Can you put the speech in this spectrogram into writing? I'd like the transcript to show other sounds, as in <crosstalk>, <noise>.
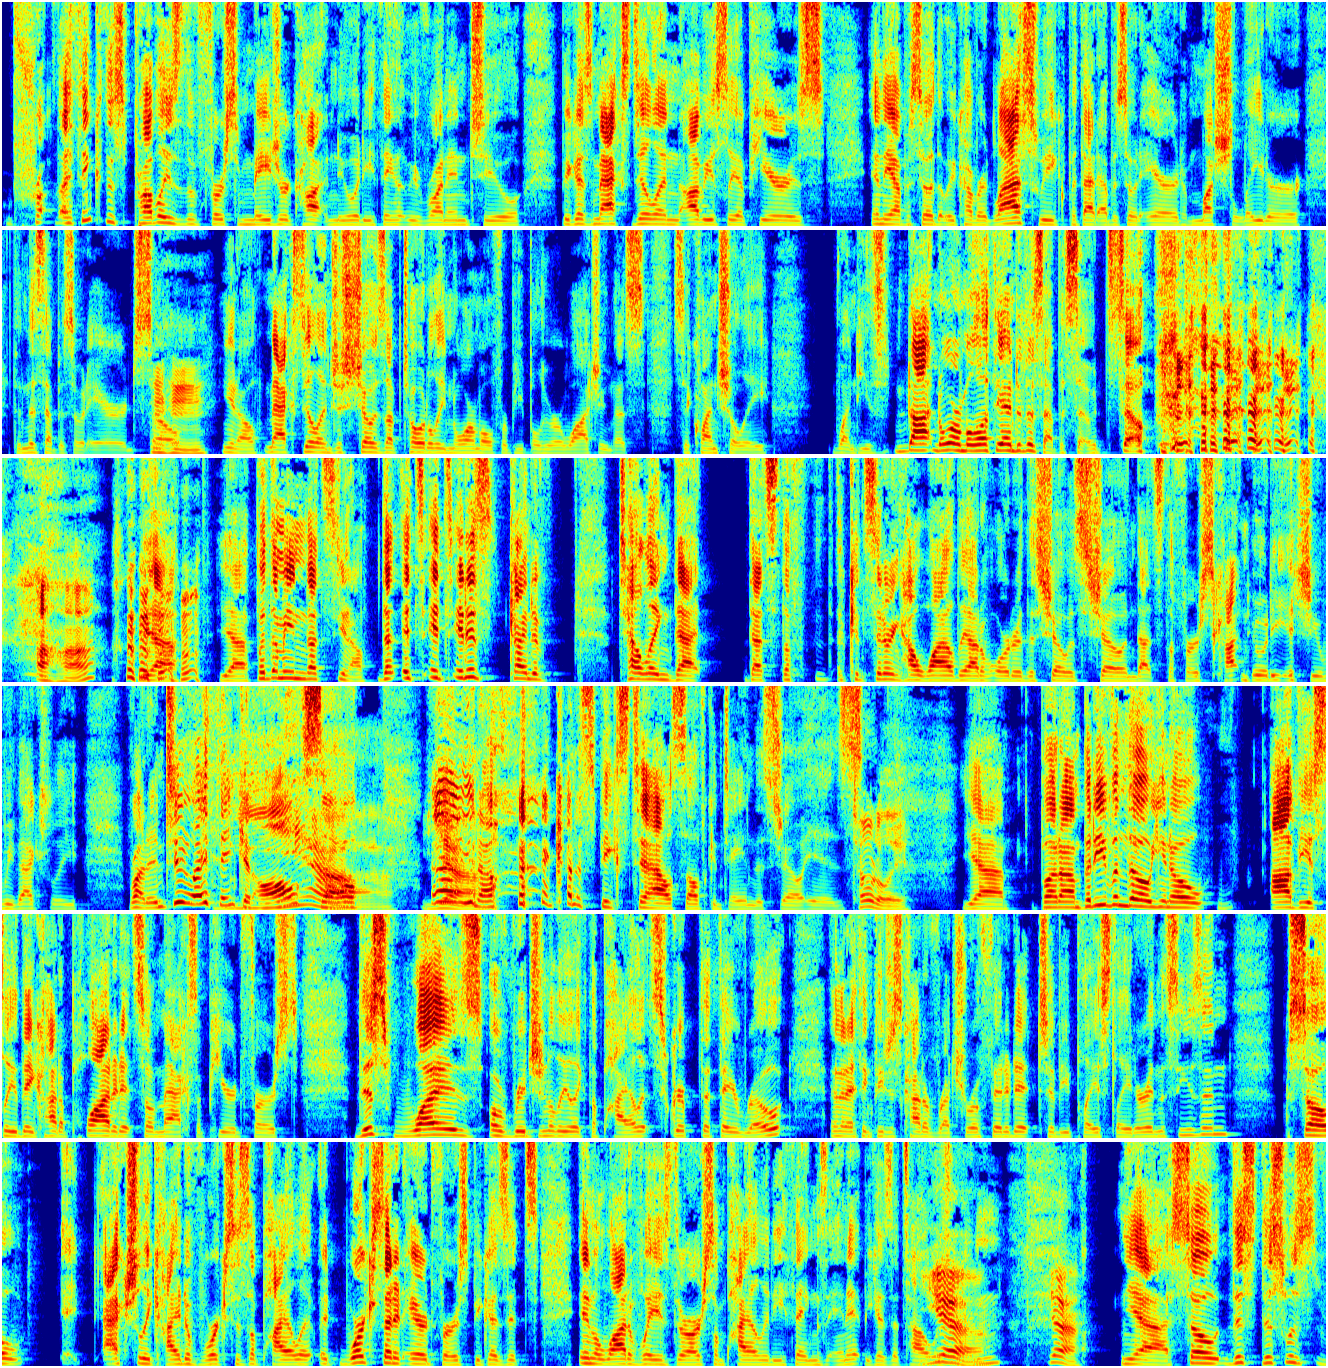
pro- I think this probably is the first major continuity thing that we've run into because Max Dillon obviously appears in the episode that we covered last week, but that episode aired much later than this episode aired. So, Mhm. you know, Max Dillon just shows up totally normal for people who are watching this sequentially when he's not normal at the end of this episode. So, <laughs> Uh huh. <laughs> yeah, yeah. But I mean, that's, you know, that it's, it's, it is kind of telling that that's the considering how wildly out of order this show is shown that's the first <laughs> continuity issue we've actually run into i think at all so yeah, yeah. you know <laughs> it kind of speaks to how self-contained this show is totally. yeah but um but even though you know obviously they kind of plotted it so max appeared first this was originally like the pilot script that they wrote and then i think they just kind of retrofitted it to be placed later in the season so it actually kind of works as a pilot it works that it aired first because it's in a lot of ways there are some piloty things in it because that's how it was Yeah. written Yeah. yeah, so this this was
